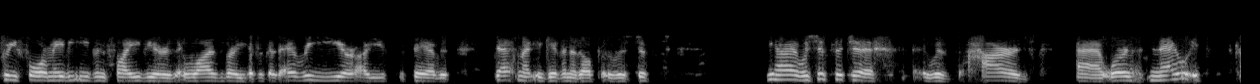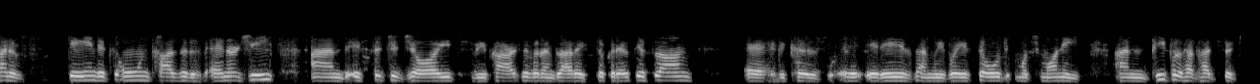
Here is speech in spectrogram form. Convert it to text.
three, four, maybe even five years, it was very difficult. Every year I used to say I was definitely giving it up. It was just, yeah, it was just such a, it was hard. Uh, whereas now it's kind of gained its own positive energy and it's such a joy to be part of it. I'm glad I stuck it out this long uh, because it is, and we've raised so much money, and people have had such,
